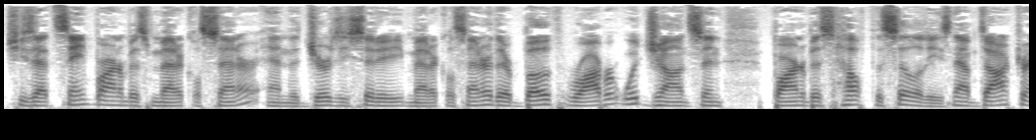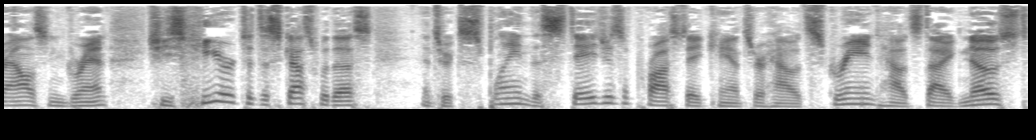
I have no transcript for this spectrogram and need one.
She's at St. Barnabas Medical Center and the Jersey City Medical Center. They're both Robert Wood Johnson Barnabas Health Facilities. Now, Dr. Allison Grant, she's here to discuss with us and to explain the stages of prostate cancer, how it's screened, how it's diagnosed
